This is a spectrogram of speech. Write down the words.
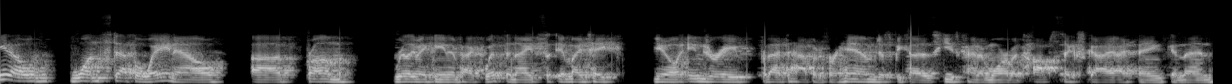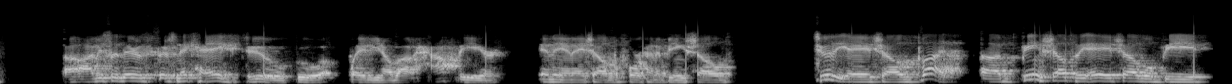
you know, one step away now uh, from really making an impact with the Knights. It might take, you know, an injury for that to happen for him just because he's kind of more of a top six guy, I think. And then uh, obviously there's there's Nick Hague too, who played, you know, about half the year in the NHL before kind of being shelved to the AHL. But uh, being shelved to the AHL will be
